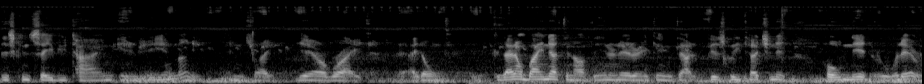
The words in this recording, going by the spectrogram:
this can save you time, energy, and money. And it's like, yeah, right. I don't, because I don't buy nothing off the internet or anything without physically touching it, holding it, or whatever.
